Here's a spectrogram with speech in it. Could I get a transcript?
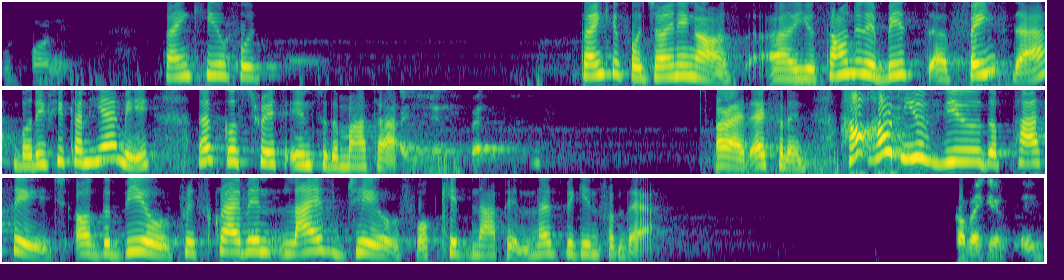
Good morning. Thank you for Thank you for joining us. Uh, you're sounding a bit uh, faint there, but if you can hear me, let's go straight into the matter. All right, excellent. How, how do you view the passage of the bill prescribing life jail for kidnapping? Let's begin from there. Come again, please.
